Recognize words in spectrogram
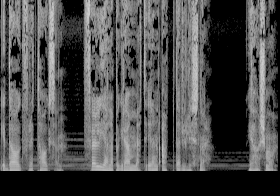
Idag för ett tag sedan. Följ gärna programmet i den app där du lyssnar. Vi hörs imorgon.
